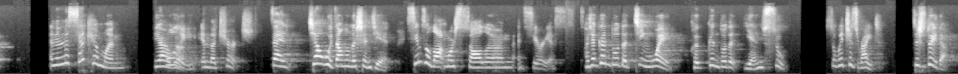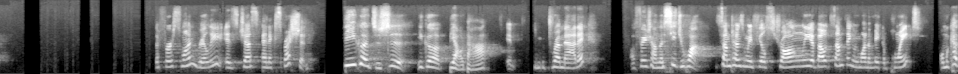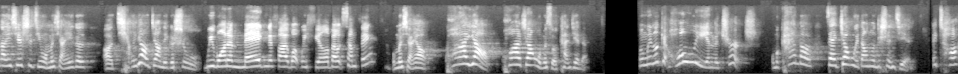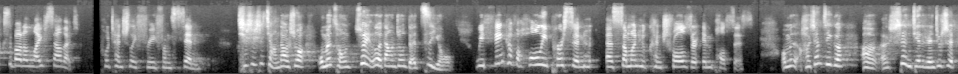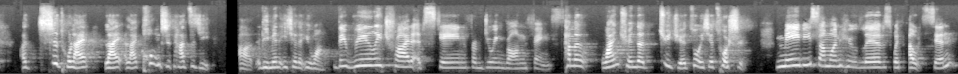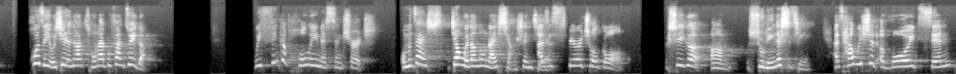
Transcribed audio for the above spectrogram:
And then the second one, 第二个， holy in the church, 在教会当中的圣洁， seems a lot more solemn and serious. 好像更多的敬畏和更多的严肃， So, which is right? 这是对的。 The first one really is just an expression, 第一个只是一个表达， dramatic. 啊，非常的戏剧化。 Sometimes when we feel strongly about something, we want to make a point. 我们看到一些事情，我们想一个呃强调这样的一个事物， We want to magnify what we feel about something. 我们想要夸耀、夸张我们所看见的。 When we look at holy in the church, 我们看到在教会当中的圣洁， it talks about a lifestyle that's potentially free from sin. 其实是讲到说我们从罪恶当中得自由。We think of a holy person as someone who controls their impulses. 我们好像这个呃呃圣洁的人，就是呃试图来来来控制他自己啊、里面的一切的欲望，They really try to abstain from doing wrong things. 他们完全的拒绝做一些错事，Maybe someone who lives without sin. 或者有些人他从来不犯罪的。We think of holiness in church 我们在教会当中来想圣洁 as a spiritual goal, 是一个嗯属灵的事情， as how we should avoid sin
